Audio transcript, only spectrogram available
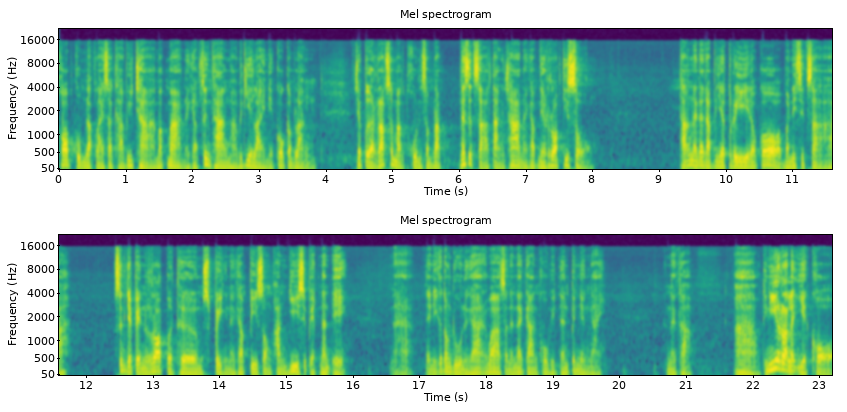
ครอบคลุมหลากหลายสาขาวิชามากๆนะครับ ซึ่งทางมหาวิทยาลัยเนี่ยก็กำลัง จะเปิดรับสมัครทุนสำหรับนักศึกษาต่างชาตินะครับในรอบที่ 2 ทั้งในระดับปริญญาตรี แล้วก็บัณฑิตศึกษา ซึ่งจะเป็นรอบเปิดเทอมสปริงนะครับปี 2021 นั่นเองนะฮะแต่นี้ก็ต้องดูหนึ่งนะว่าสถานการณ์โควิดนั้นเป็นยังไงนะครับอ้าวทีนี้รายละเอียดของ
